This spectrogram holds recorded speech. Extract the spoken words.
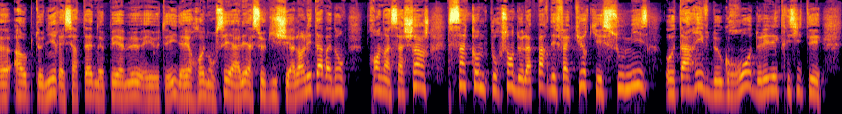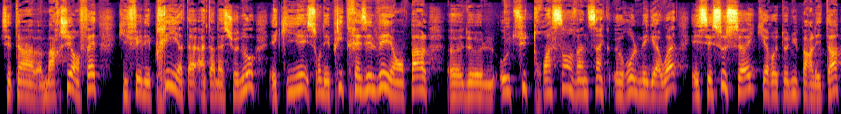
euh, à obtenir et certaines PME et ETI d'ailleurs renonçaient à aller à ce guichet. Alors l'État va donc prendre à sa charge 50% de la part des factures qui est soumise au tarif de gros de l'électricité. C'est un marché en fait qui fait les prix internationaux et qui sont des prix très élevés. On parle euh, de au-dessus de 325 euros le mégawatt et c'est ce seuil qui est retenu par l'État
